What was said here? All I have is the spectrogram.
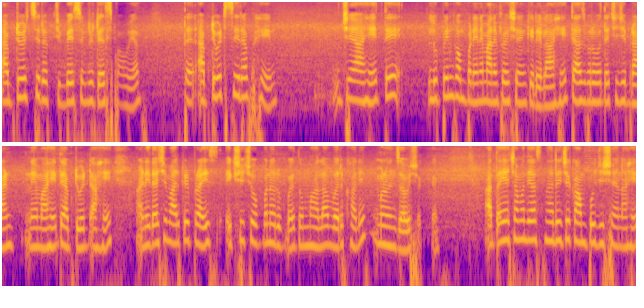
ॲप्टिवेट सिरपची बेसिक डिटेल्स पाहूयात. तर ॲप्टिवेट सिरप हे जे आहे ते लुपिन कंपनीने मॅन्युफॅक्चरिंग केलेलं आहे. त्याचबरोबर त्याची जी ब्रँड नेम आहे ते ॲप्टिवेट आहे आणि त्याची मार्केट प्राईस एकशे चोपन्न रुपये तुम्हाला वरखाली मिळून जाऊ शकते. आता याच्यामध्ये असणारे जे कॉम्पोजिशन आहे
